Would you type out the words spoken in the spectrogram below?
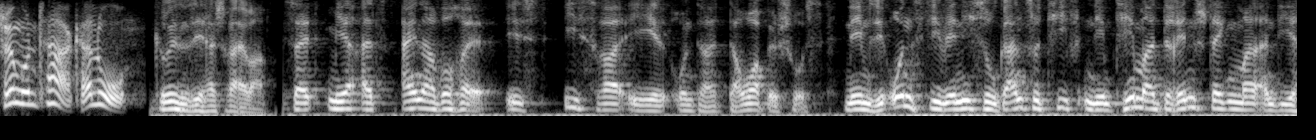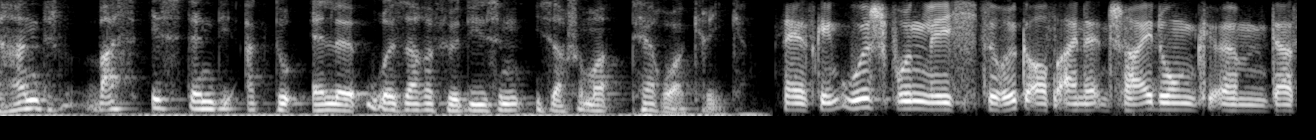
Schönen guten Tag, hallo. Grüßen Sie, Herr Schreiber. Seit mehr als einer Woche ist Israel unter Dauerbeschuss. Nehmen Sie uns, die wir nicht so ganz so tief in dem Thema drinstecken, mal an die Hand. Was ist denn die aktuelle Ursache für diesen, ich sag schon mal, Terrorkrieg? Es ging ursprünglich zurück auf eine Entscheidung, ähm, dass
